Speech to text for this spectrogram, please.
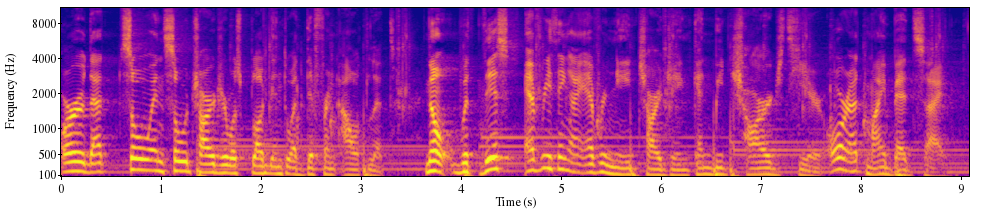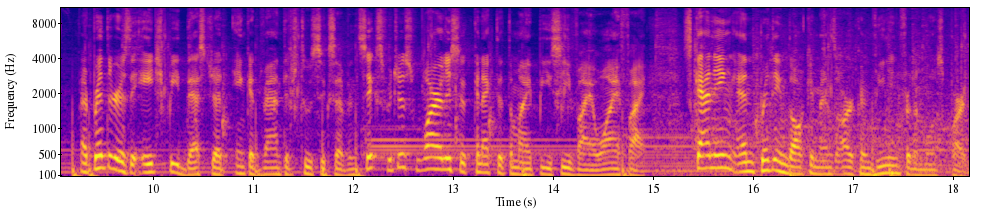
or that so-and-so charger was plugged into a different outlet. No, with this, everything I ever need charging can be charged here or at my bedside. My printer is the HP DeskJet Ink Advantage 2676 which is wirelessly connected to my PC via Wi-Fi. Scanning and printing documents are convenient for the most part.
